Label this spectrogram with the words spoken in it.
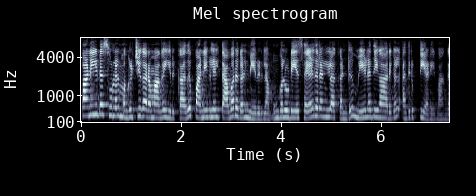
பணியிட சூழல் மகிழ்ச்சிகரமாக இருக்காது. பணிகளில் தவறுகள் நேரிடலாம். உங்களுடைய செயல்திறன்களை கண்டு மேலதிகாரிகள் அதிருப்தி அடைவாங்க.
